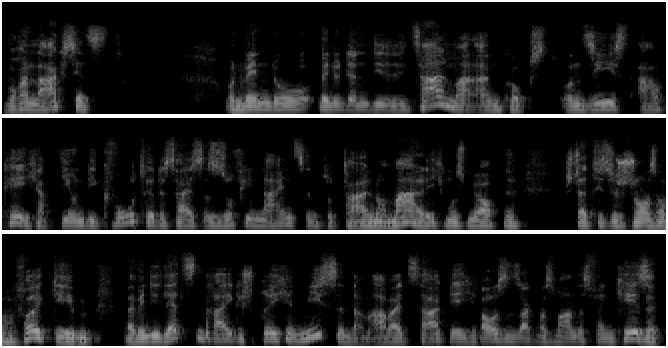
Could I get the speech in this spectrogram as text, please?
Woran lag es jetzt? Und wenn du, wenn du dann die, die Zahlen mal anguckst und siehst, ah, okay, ich habe die und die Quote, das heißt also, so viele Neins sind total normal. Ich muss mir überhaupt eine statistische Chance auf Erfolg geben. Weil wenn die letzten drei Gespräche mies sind am Arbeitstag, gehe ich raus und sage, was war denn das für ein Käse?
